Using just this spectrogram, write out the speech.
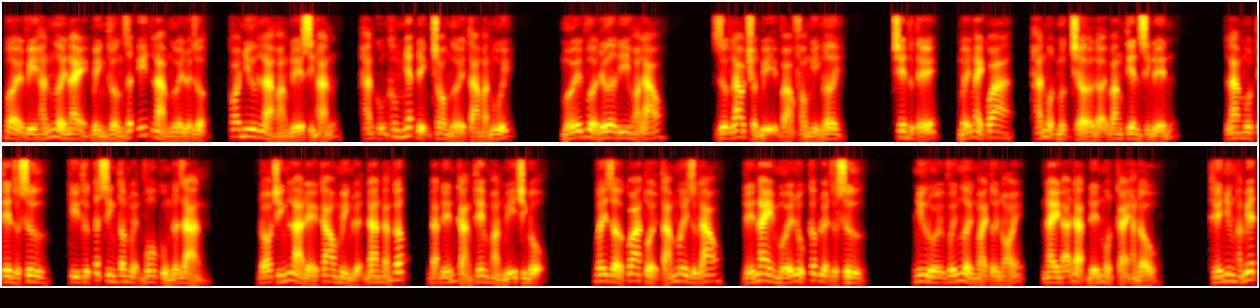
Bởi vì hắn người này bình thường rất ít làm người luyện dược, coi như là hoàng đế xin hắn hắn cũng không nhất định cho người ta mặt mũi. Mới vừa đưa đi hỏa lão, dược lao chuẩn bị vào phòng nghỉ ngơi. Trên thực tế, mấy ngày qua hắn một mực chờ đợi băng tiên sinh đến. Làm một tên dược sư, kỳ thực tất sinh tâm nguyện vô cùng đơn giản. Đó chính là để cao mình luyện đan đẳng cấp, đạt đến càng thêm hoàn mỹ trình độ. Bây giờ qua tuổi tám mươi dược lão, đến nay mới lục cấp luyện dược sư. Như đối với người ngoài tới nói, nay đã đạt đến một cái hàng đầu. Thế nhưng hắn biết,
